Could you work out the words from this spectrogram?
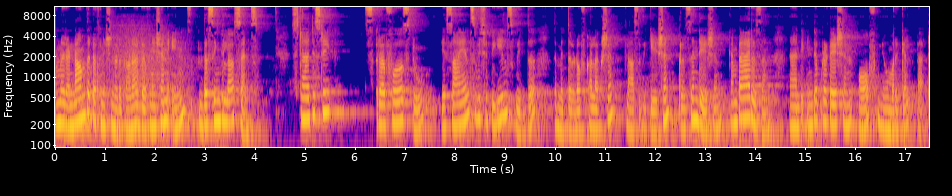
നമ്മൾ രണ്ടാമത്തെ ഡെഫിനിഷൻ എടുക്കുകയാണ്. Definition in the singular sense statistics refers to a science which deals with the method of collection classification presentation comparison and interpretation of numerical data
